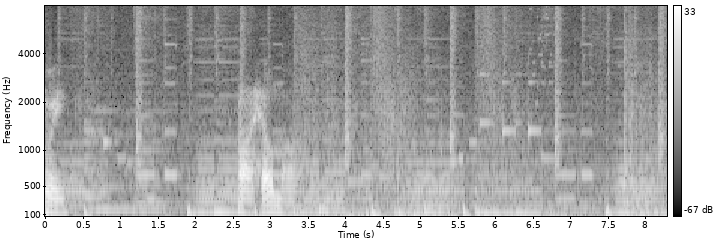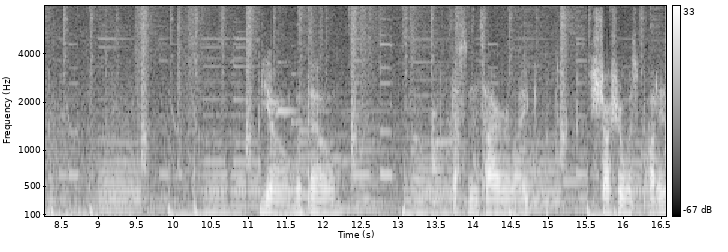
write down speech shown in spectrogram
Wait. Oh, hell no. Yo, what the hell? That's entire, like, structure was spotted?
